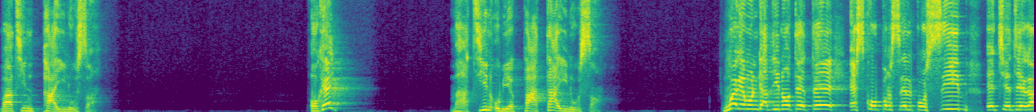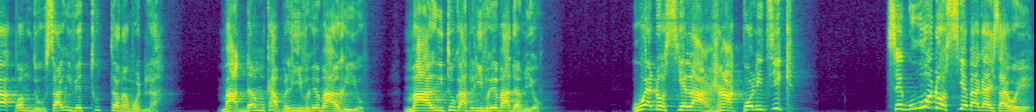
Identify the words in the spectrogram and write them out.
Martine pas innocent. OK? Martine ou bien pas innocent. Moi, les gens qui dit non, tété, est-ce qu'on pense le possible, etc. Bon, ça arrive tout le temps dans le monde là. Madame qui a livré Mario. Marie tout qui a livré madame yo. Où est dossier l'argent politique? C'est gros dossier bagay ça oui.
